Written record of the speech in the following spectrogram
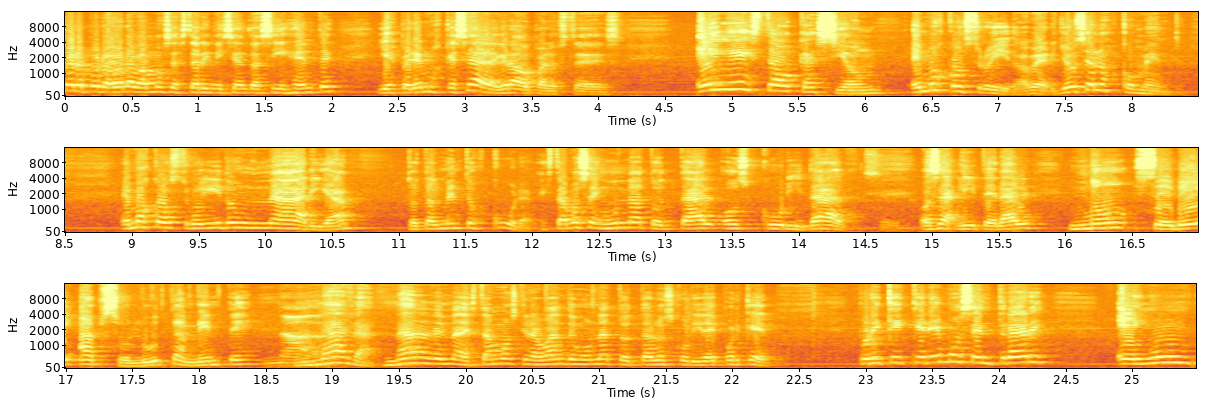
Pero por ahora vamos a estar iniciando así, gente, y esperemos que sea de grado para ustedes. En esta ocasión hemos construido, a ver, yo se los comento, hemos construido un área totalmente oscura. Estamos en una total oscuridad. Sí. O sea, literal, no se ve absolutamente Nada. nada, nada de nada. Estamos grabando en una total oscuridad. ¿Y por qué? Porque queremos entrar en un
